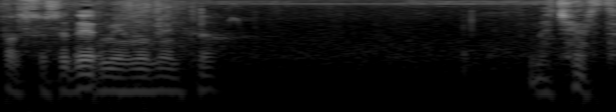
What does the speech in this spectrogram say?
posso sedermi un momento? Ma certo.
